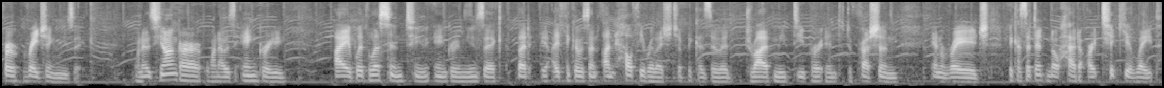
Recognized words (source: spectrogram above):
for raging music. When I was younger, when I was angry, I would listen to angry music, but I think it was an unhealthy relationship because it would drive me deeper into depression and rage because I didn't know how to articulate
